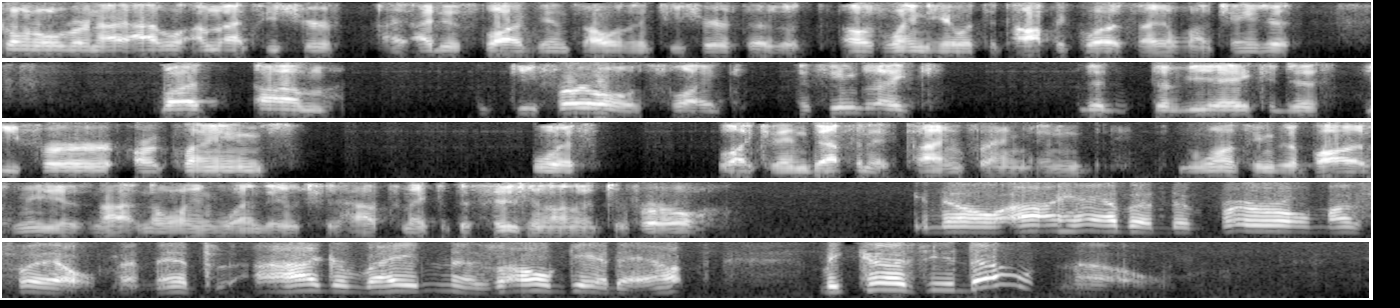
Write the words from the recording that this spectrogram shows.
going over, and I, I, I'm not too sure. If, I, I just logged in, so I wasn't too sure if there's a. I was waiting to hear what the topic was. So I didn't want to change it. But um, deferrals, like it seems like the the VA could just defer our claims with like an indefinite time frame, and one of the things that bothers me is not knowing when they should have to make a decision on a deferral. you know, I have a deferral myself, and it's aggravating as all get out because you don't know.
